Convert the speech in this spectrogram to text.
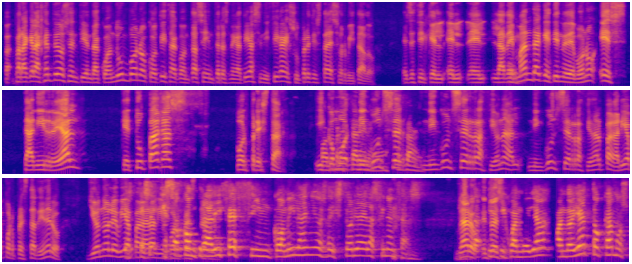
para que la gente nos entienda, cuando un bono cotiza con tasa de interés negativa, significa que su precio está desorbitado. Es decir, que la demanda que tiene de bono es tan irreal que tú pagas por prestar. Y como ningún, ser, ningún ser racional, ningún ser racional pagaría por prestar dinero. Yo no le voy a pagar a alguien eso contradice 5.000 años de historia de las finanzas. Claro, entonces. Y, cuando, ya, cuando ya tocamos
